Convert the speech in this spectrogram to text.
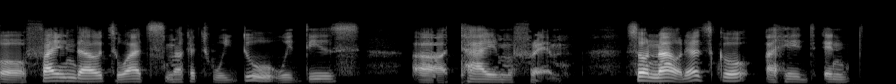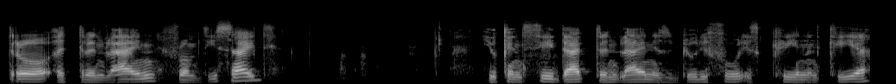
uh, find out what market we do with this uh, time frame. So now let's go ahead and draw a trend line from this side. You can see that trend line is beautiful is clean and clear.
